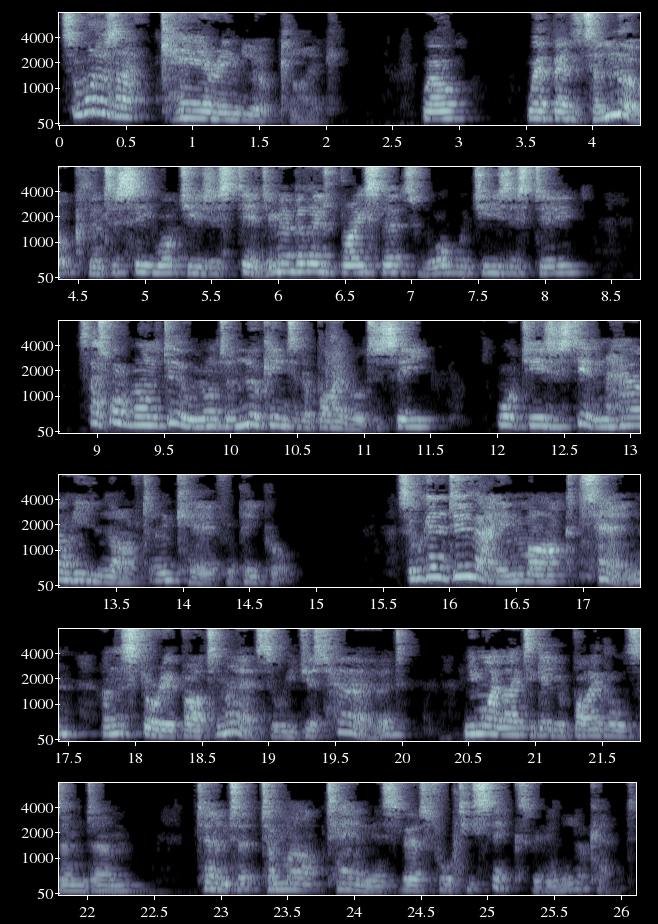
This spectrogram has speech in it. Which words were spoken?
So what does that caring look like? Well, we're better to look than to see what Jesus did. Do you remember those bracelets? What would Jesus do? So that's what we want to do. We want to look into the Bible to see what Jesus did and how he loved and cared for people. So we're going to do that in Mark 10 and the story of Bartimaeus that we've just heard. You might like to get your Bibles and um, turn to, to Mark 10, this verse 46 we're going to look at.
